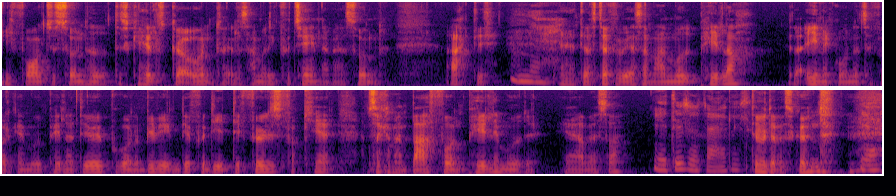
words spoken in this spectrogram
i forhold til sundhed. Det skal helst gøre ondt, ellers har man ikke fortjent at være sund. Agtigt. Ja. Ja, det er også derfor, vi er så meget mod piller. Eller en af grundene til, at folk er imod piller. Det er jo ikke på grund af bivirkning, det er fordi, at det føles forkert. Så kan man bare få en pille mod det. Ja, hvad så? ja, det er da dejligt. Det vil da være skønt. Ja.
